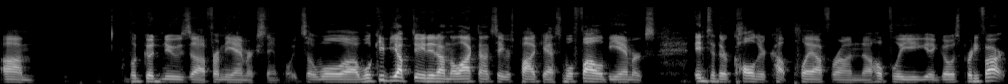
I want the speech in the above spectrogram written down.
Um, but good news uh, from the Amerks standpoint. So we'll uh, we'll keep you updated on the Locked On Sabres podcast. We'll follow the Amerks into their Calder Cup playoff run. Uh, hopefully, it goes pretty far.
